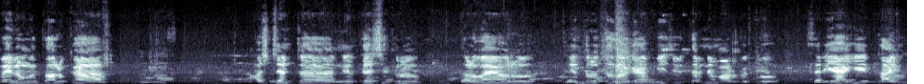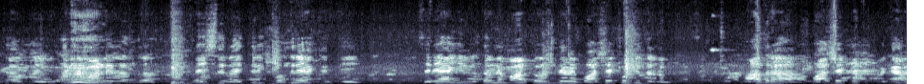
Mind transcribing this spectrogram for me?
ಬೈಲಹೊಂಗಲ ತಾಲೂಕಾ ಅಸಿಸ್ಟೆಂಟ್ ನಿರ್ದೇಶಕರು ದಳವಾಯಿ ಅವರು ನೇತೃತ್ವದಾಗ ಬೀಜ ವಿತರಣೆ ಮಾಡಬೇಕು. ಸರಿಯಾಗಿ ಟೈಮ್ ವಿತರಣೆ ಮಾಡಲಿಲ್ಲ ಅಂದ್ರೆ ಮೈಸೂರು ರೈತರಿಗೆ ತೊಂದರೆ ಆಗ್ತೈತಿ. ಸರಿಯಾಗಿ ವಿತರಣೆ ಮಾಡ್ತೇವೆ ಅಂತೇಳಿ ಭಾಷೆ ಕೊಟ್ಟಿದ್ರು ನಮ್ಗೆ. ಆದ್ರ ಭಾಷೆ ಕೊಟ್ಟ ಪ್ರಕಾರ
